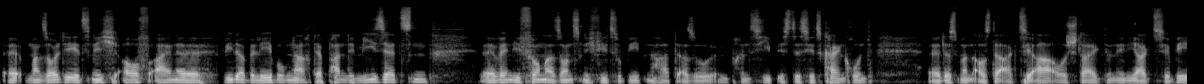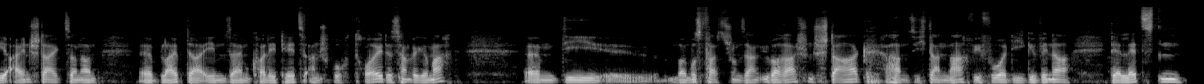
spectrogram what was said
äh, man sollte jetzt nicht auf eine Wiederbelebung nach der Pandemie setzen. Äh, wenn die Firma sonst nicht viel zu bieten hat. Also im Prinzip ist es jetzt kein Grund, äh, dass man aus der Aktie A aussteigt und in die Aktie B einsteigt, sondern äh, bleibt da eben seinem Qualitätsanspruch treu. Das haben wir gemacht. Ähm, die, man muss fast schon sagen, überraschend stark haben sich dann nach wie vor die Gewinner der letzten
